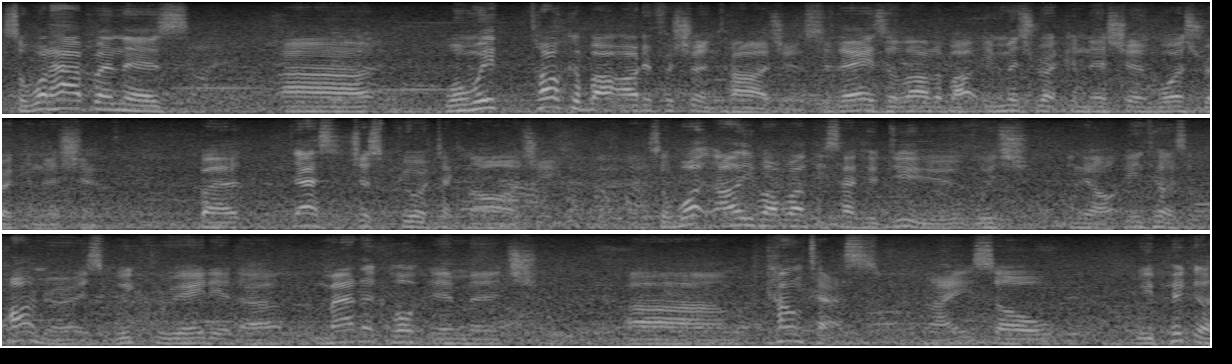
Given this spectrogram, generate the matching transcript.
so what happened is uh, when we talk about artificial intelligence today, it's a lot about image recognition, voice recognition, but that's just pure technology. So what Alibaba decided to do, which you know Intel is a partner, is we created a medical image um, contest, right? So we pick a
